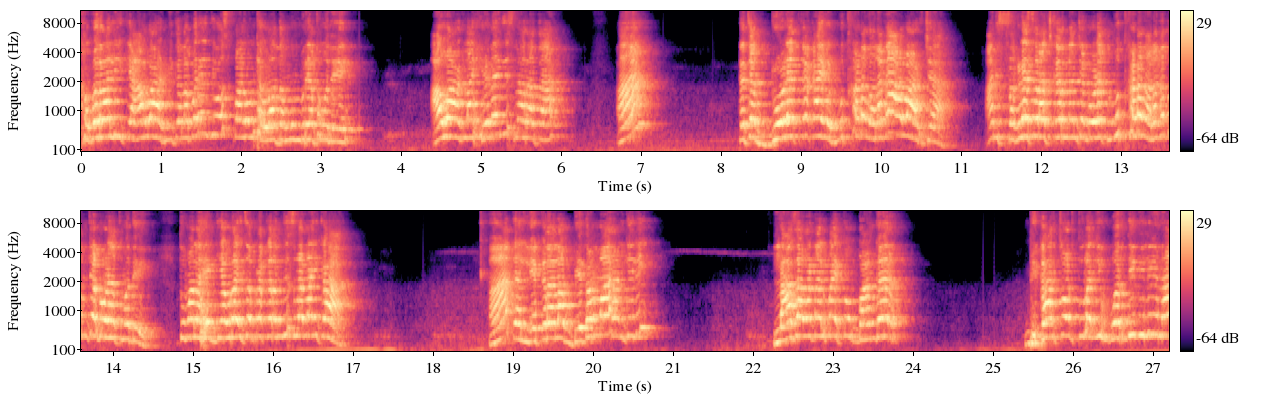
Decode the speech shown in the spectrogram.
खबर आली की आवाड मी त्याला बरेच दिवस पाळून ठेवला होता मुंबऱ्यात मध्ये. आवाडला हे नाही दिसणार आता. आ? त्याच्या डोळ्यात का काय मुतखडा झाला का आवाडच्या आणि सगळ्याच राजकारण्यांच्या डोळ्यात मुतखडा झाला का तुमच्या डोळ्यात मध्ये? तुम्हाला हे गेवराईचं प्रकरण दिसलं नाही का? हा त्या लेकराला बेदम मारण केली? लाजा वाटायला पाहिजे तो बांगर. भिकार चोट तुला जी वर्दी दिली ना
